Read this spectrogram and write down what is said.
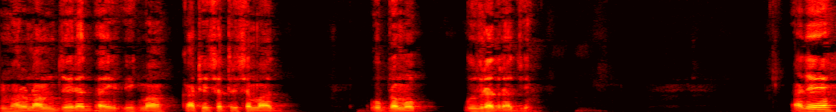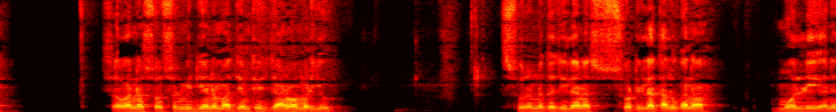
મારું નામ જયરાજભાઈ વિગમા, કાઠી ક્ષત્રિય સમાજ ઉપપ્રમુખ, ગુજરાત રાજ્ય. આજે સવારના સોશિયલ મીડિયાના માધ્યમથી જાણવા મળ્યું સુરેન્દ્રનગર જિલ્લાના ચોટીલા તાલુકાના મોલડી અને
